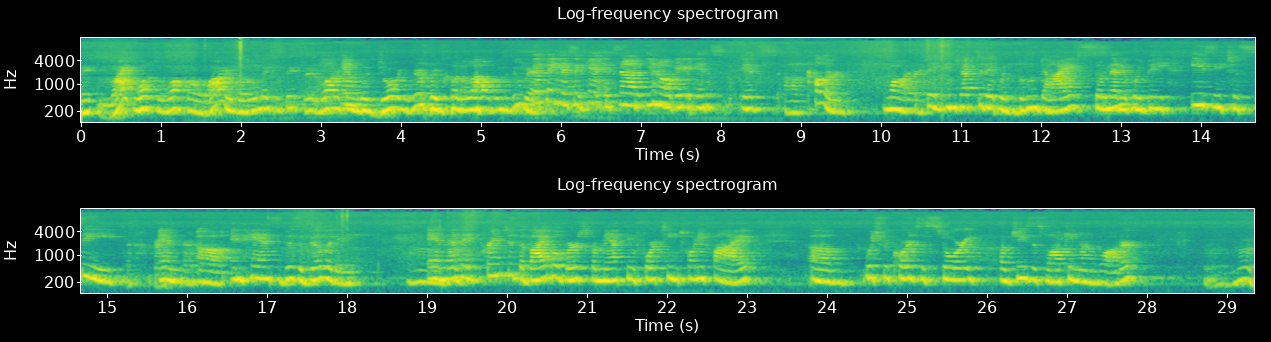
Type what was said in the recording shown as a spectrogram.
they might want to walk on water, but what makes you think that water from the Jordan River is gonna allow them to do that? The thing is, it can't, it's not, you know, it, it's, it's, uh, colored water. They injected it with blue dye so that it would be easy to see and, uh, enhance visibility. And then they printed the Bible verse from Matthew fourteen twenty-five, um, which records the story of Jesus walking on water. Mm-hmm.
